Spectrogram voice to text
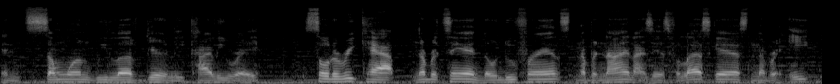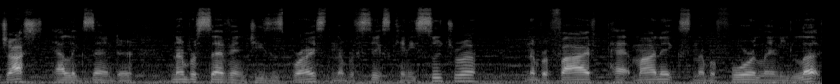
and someone we love dearly, Kylie Rae. So to recap, number 10, no new friends. Number 9, Isaiah Velasquez. Number 8, Josh Alexander. Number 7, Jesus Bryce. Number 6, Kenny Sutra. Number 5, Pat Monix. Number 4, Lenny Luck.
